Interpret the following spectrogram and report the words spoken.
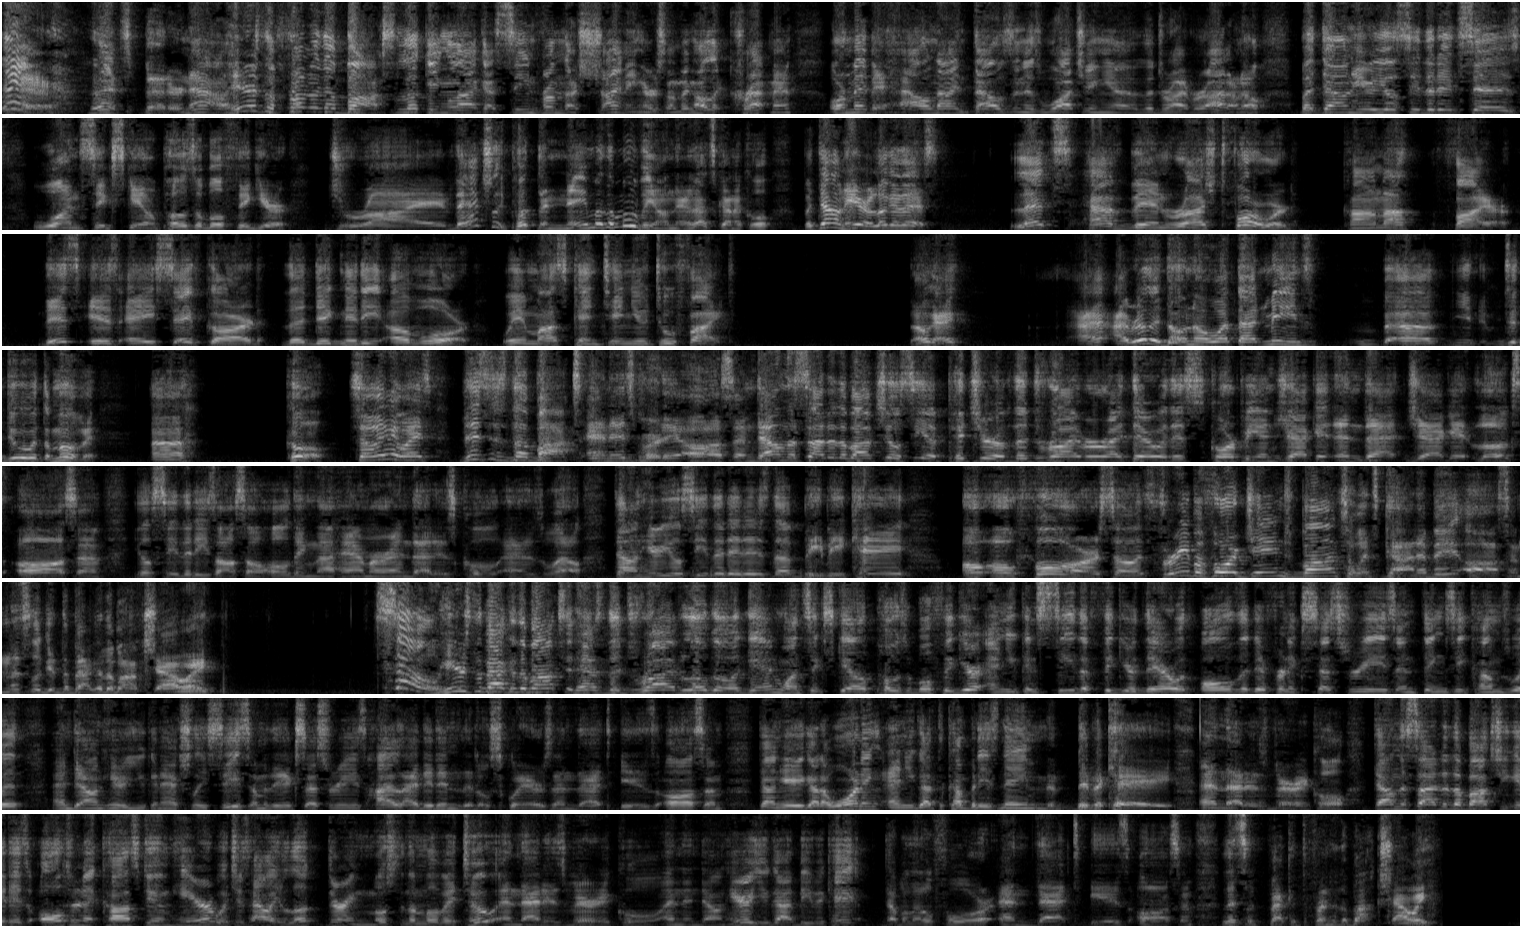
There! That's better. Now, here's the front of the box, looking like a scene from The Shining or something. Holy crap, man. Or maybe HAL 9000 is watching uh, the driver. I don't know. But down here, you'll see that it says 1-6 scale posable figure Drive. They actually put the name of the movie on there. That's kind of cool. But down here, look at this. Let's have been rushed forward, comma, fire. This is a safeguard the dignity of war. We must continue to fight. Okay. I, I really don't know what that means uh, to do with the movie. Uh, cool. So anyways, this is the box, and it's pretty awesome. Down the side of the box, you'll see a picture of the driver right there with his scorpion jacket, and that jacket looks awesome. You'll see that he's also holding the hammer, and that is cool as well. Down here, you'll see that it is the BBK 004, so it's three before James Bond, so it's gotta be awesome. Let's look at the back of the box, shall we? So, here's the back of the box. It has the Drive logo again, 1-6 scale posable figure, and you can see the figure there with all the different accessories and things he comes with. And down here you can actually see some of the accessories highlighted in little squares, and that is awesome. Down here you got a warning, and you got the company's name, Bibike, and that is very cool. Down the side of the box you get his alternate costume here, which is how he looked during most of the movie too, and that is very cool. And then down here you got BBK 004, and that is awesome. Let's look back at the front of the box, shall we?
